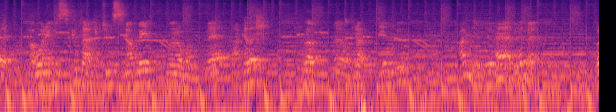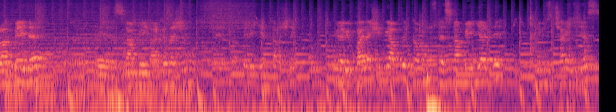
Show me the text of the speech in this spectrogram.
Evet. Abonemiz sıkı takipçimiz Sinan Bey. Merhaba. Ve arkadaş. Fırat. Merhaba. Fırat. Ne oluyor? Aynı diyor. He öyle mi? Fırat Bey de e, Sinan Bey'in arkadaşı. E, Fırat Bey'le yeni tanıştık. Böyle bir paylaşım yaptık. Tamam üstüne Sinan Bey geldi. Şimdi biz çay içeceğiz.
